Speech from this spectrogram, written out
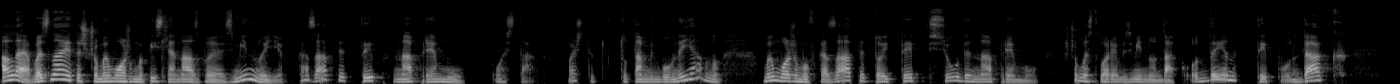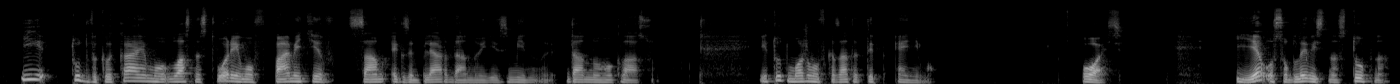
Але ви знаєте, що ми можемо після назви змінної вказати тип напряму. Ось так. Бачите, тут, тут там він був неявно. Ми можемо вказати той тип всюди напряму. Що ми створюємо змінну DAC1, типу DAC, і тут викликаємо, власне, створюємо в пам'яті сам екземпляр даної змінної, даного класу. І тут можемо вказати тип Animal. Ось. Є особливість наступна.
